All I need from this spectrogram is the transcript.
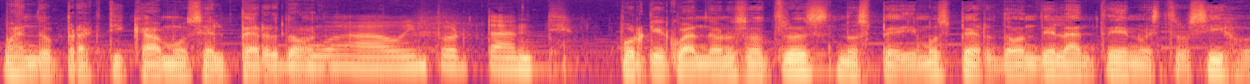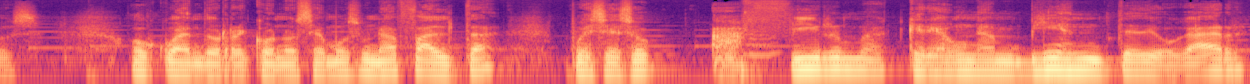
cuando practicamos el perdón. Wow, importante. Porque cuando nosotros nos pedimos perdón delante de nuestros hijos o cuando reconocemos una falta, pues eso afirma, crea un ambiente de hogar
